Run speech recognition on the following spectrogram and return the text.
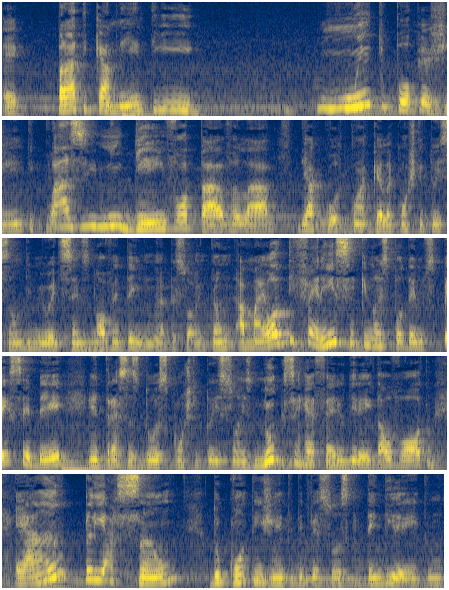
é praticamente muito pouca gente, quase ninguém votava lá de acordo com aquela Constituição de 1891, né, pessoal? Então, a maior diferença que nós podemos perceber entre essas duas constituições no que se refere ao direito ao voto é a ampliação do contingente de pessoas que têm direito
